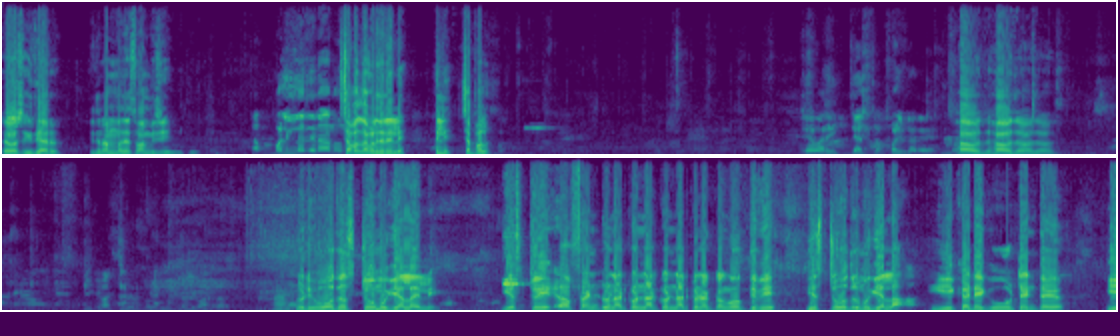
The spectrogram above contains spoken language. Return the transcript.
ವ್ಯವಸ್ಥೆ ಇದ್ಯಾರು ಇದು ನಮ್ಮದೇ ಸ್ವಾಮೀಜಿ ಚಪ್ಪಲ್ ಇಲ್ಲದೆ ನಾನು ಚಪ್ಪಲ್ ತಗೊಳ್ಳಿದ್ರಿ ಇಲ್ಲಿ ಇಲ್ಲಿ ಚಪ್ಪಲ್ ದೇವರ ಇಚ್ಛೆ ಅದು ಚಪ್ಪಲ್ ಇಲ್ಲದೆ ಹೌದು ಹೌದು ಹೌದು ಹೌದು ನೋಡಿ ಹೋದಷ್ಟು ಮುಗಿಯಲ್ಲ ಇಲ್ಲಿ ಎಷ್ಟು ಫ್ರಂಟ್ ನಡ್ಕೊಂಡು ನಡ್ಕೊಂಡು ನಡ್ಕೊಂಡು ನಡ್ಕೊಂಡು ಹೋಗ್ತೀವಿ ಎಷ್ಟು ಹೋದ್ರೂ ಮುಗಿಯಲ್ಲ ಈ ಕಡೆಗೂ ಟೆಂಟ್ ಈ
